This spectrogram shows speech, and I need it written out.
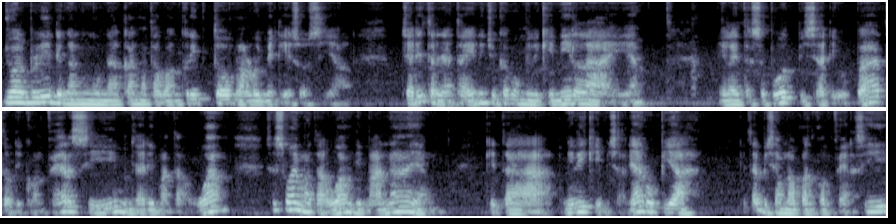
jual beli dengan menggunakan mata uang kripto melalui media sosial. Jadi ternyata ini juga memiliki nilai ya. Nilai tersebut bisa diubah atau dikonversi menjadi mata uang sesuai mata uang di mana yang kita miliki. Misalnya rupiah, kita bisa melakukan konversi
